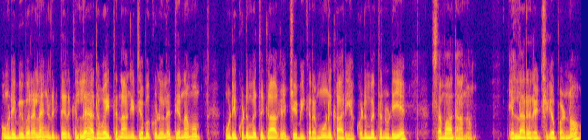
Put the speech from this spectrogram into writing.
உங்களுடைய விவரம்லாம் எங்கள்கிட்ட இருக்குல்ல? அதை வைத்து நாங்கள் ஜெபக்குழுவில் தினமும் உங்களுடைய குடும்பத்துக்காக ஜெபிக்கிற மூணு காரியம் குடும்பத்தினுடைய சமாதானம். எல்லாரும் ரட்சிக்கப்படணும்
